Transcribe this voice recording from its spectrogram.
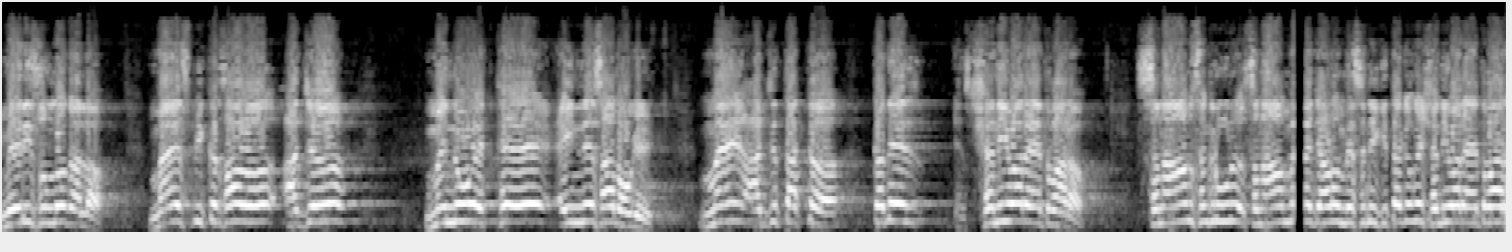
ਮੇਰੀ ਸੁਣ ਲਓ ਗੱਲ, ਮੈਂ ਸਪੀਕਰ ਸਾਹਿਬ, ਅੱਜ ਮੈਨੂੰ ਇੱਥੇ ਇੰਨੇ ਸਾਲ ਹੋ ਗਏ ਮੈਂ ਅੱਜ ਤੱਕ ਕਦੇ ਸ਼ਨੀਵਾਰ ਐਤਵਾਰ ਸਨਾਮ ਸੰਗਰੂਰ, ਸਨਾਮ ਮੈਂ ਜਾਣੋ ਮਿਸ ਨਹੀਂ ਕੀਤਾ ਕਿਉਂਕਿ ਸ਼ਨੀਵਾਰ ਐਤਵਾਰ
